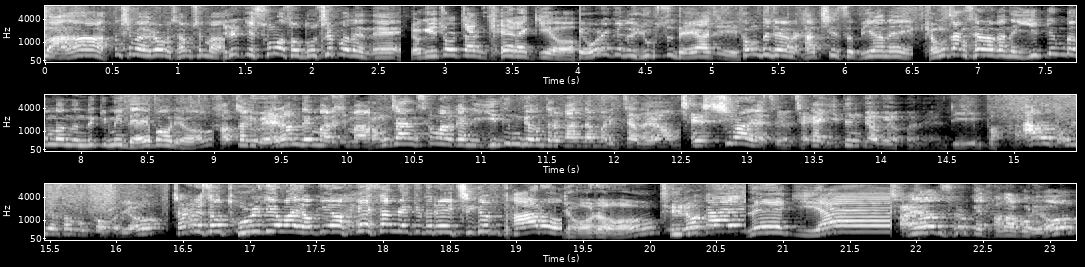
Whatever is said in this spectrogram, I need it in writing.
놔 잠시만 여러분 잠시만. 이렇게 숨어서 놓칠 뻔했네. 여기 쫄짱 캐레끼요. 오래기도 육수 내야지. 형들이랑 같이 있어 미안해. 병장 생활관에 이등병 넣는 느낌이 내버려. 갑자기 외람된 말이지만 병장 생활관에 이등병 들어간단 말 있잖아요. 제 실화였어요. 제가 이등병이었거든요. 리발 바로 돌려서 묶어버려. 자 그래서 돌개와 여기요 해삼 레기들을 지금 바로 열어. 들어갈 레기야. 자연스럽게 닫아버려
